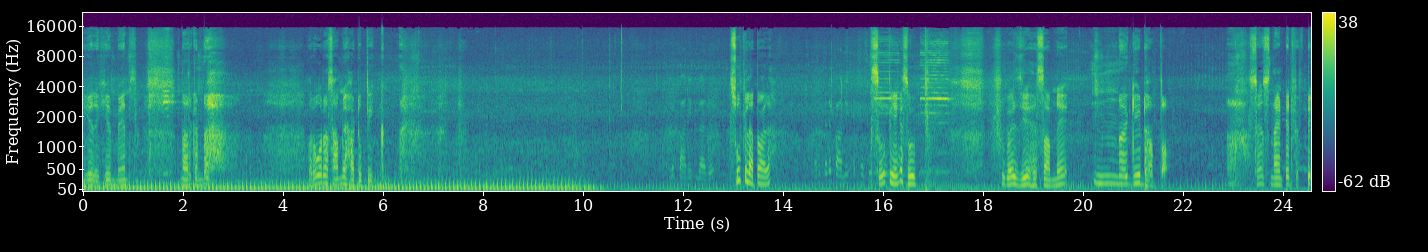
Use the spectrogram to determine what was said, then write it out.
ये देखिए मेन नारकंडा और वो रहा सामने हाटू पीक मैं पानी पिला दो सूप पिलाता हूँ आजा। पानी अच्छा सूप सूप पियेंगे? सूप। गाइस ये है सामने नगी ढाबा। सिंस 1950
